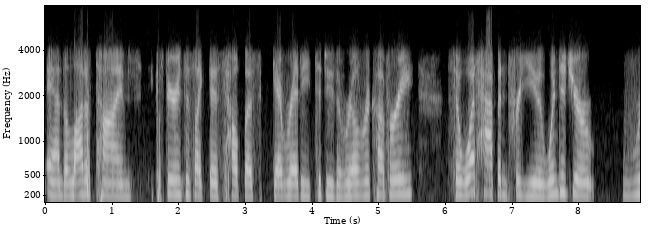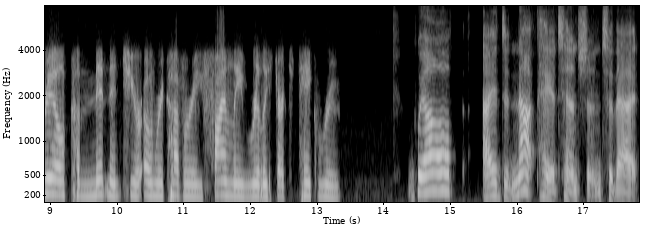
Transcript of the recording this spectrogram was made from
And a lot of times, experiences like this help us get ready to do the real recovery. So, what happened for you? When did your real commitment to your own recovery finally really start to take root? Well, I did not pay attention to that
